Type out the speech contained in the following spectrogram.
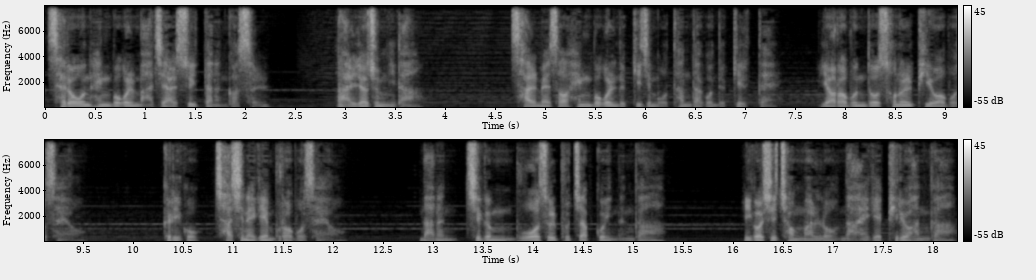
새로운 행복을 맞이할 수 있다는 것을 알려줍니다. 삶에서 행복을 느끼지 못한다고 느낄 때 여러분도 손을 비워보세요. 그리고 자신에게 물어보세요. 나는 지금 무엇을 붙잡고 있는가? 이것이 정말로 나에게 필요한가?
